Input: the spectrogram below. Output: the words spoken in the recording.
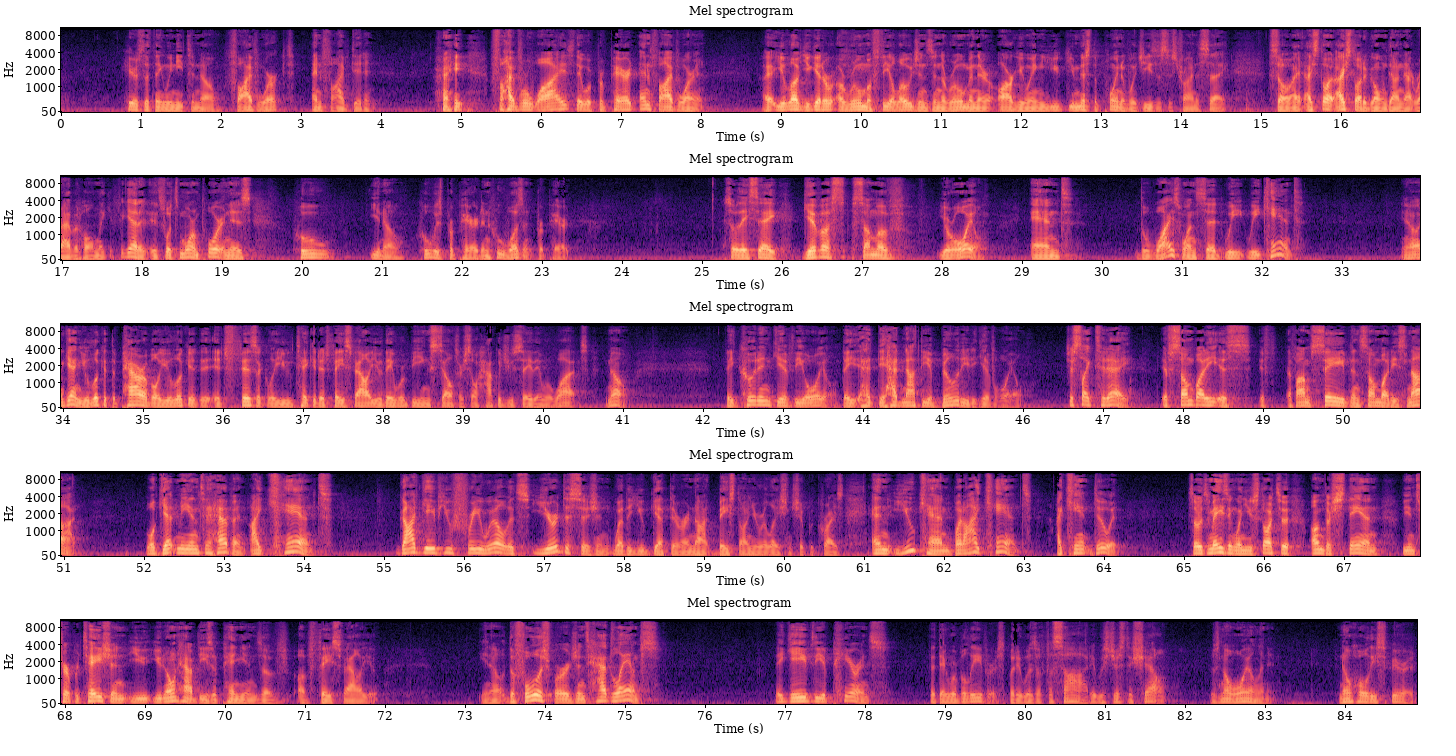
Here's the thing we need to know five worked and five didn't. Right? Five were wise, they were prepared, and five weren't. Uh, you love, you get a, a, room of theologians in the room and they're arguing. You, you miss the point of what Jesus is trying to say. So I, I, start, I started going down that rabbit hole. I'm like, forget it. It's what's more important is who, you know, who was prepared and who wasn't prepared. So they say, give us some of your oil. And the wise one said, we, we can't. You know, again, you look at the parable, you look at it physically, you take it at face value. They were being selfish, so how could you say they were wise? No. They couldn't give the oil. They had, they had not the ability to give oil. Just like today, if somebody is, if, if I'm saved and somebody's not, well, get me into heaven. I can't. God gave you free will. It's your decision whether you get there or not based on your relationship with Christ. And you can, but I can't. I can't do it. So it's amazing when you start to understand the interpretation, you, you don't have these opinions of, of face value. You know, the foolish virgins had lamps. They gave the appearance that they were believers, but it was a facade. It was just a shell. There was no oil in it, no Holy Spirit.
